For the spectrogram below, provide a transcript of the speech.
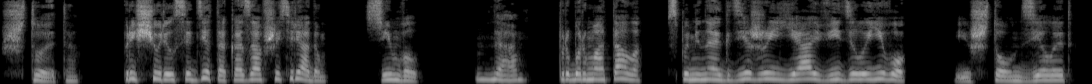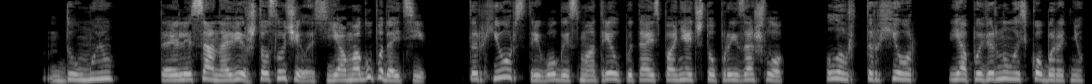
Что это? Прищурился дед, оказавшись рядом. Символ. Да, пробормотала, вспоминая, где же я видела его. И что он делает? Думаю. Таэлиса, Навир, что случилось? Я могу подойти? Терхиор с тревогой смотрел, пытаясь понять, что произошло. Лорд Терхиор, я повернулась к оборотню.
